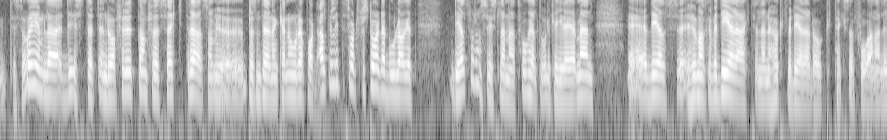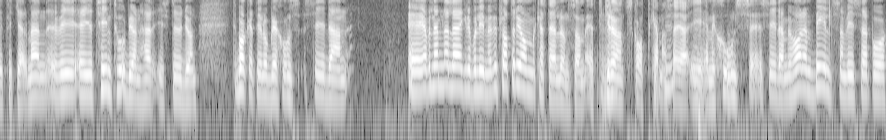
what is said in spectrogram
Inte så himla dystert ändå, förutom för Sectra som ju presenterade en kanonrapport. Alltid lite svårt att förstå det där bolaget dels vad de sysslar med, två helt olika grejer, men eh, dels hur man ska värdera aktien. Den är högt värderad och täcks av få analytiker. Men vi är ju team Torbjörn här i studion. Tillbaka till obligationssidan. Eh, jag vill nämna lägre volymer. Vi pratade ju om Castellum som ett mm. grönt skott kan man mm. säga i emissionssidan. Vi har en bild som visar på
